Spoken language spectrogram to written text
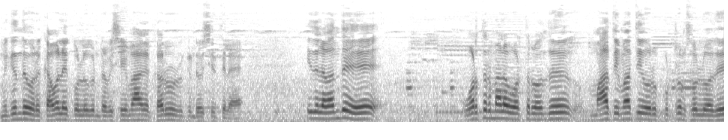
மிகுந்த ஒரு கவலை கொள்ளுகின்ற விஷயமாக கரூர் இருக்கின்ற விஷயத்தில் இதில் வந்து ஒருத்தர் மேலே ஒருத்தர் வந்து மாற்றி மாற்றி ஒரு குற்றம் சொல்வது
